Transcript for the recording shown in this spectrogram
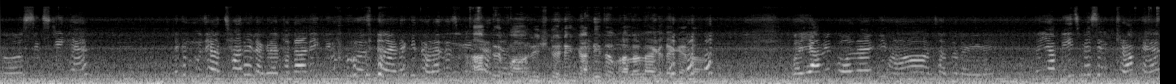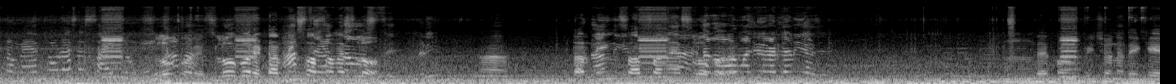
तो सिक्सटी है लेकिन मुझे अच्छा नहीं लग रहा है पता नहीं क्यों मुझे लग रहा है कि थोड़ा सा स्पीड হাতে পাওয়ার স্টিয়ারিং গাড়ি তো ভালো লাগবে কেন भैया भी बोल रहे हैं कि हाँ अच्छा तो लगेगा ही। तो यहाँ बीच में से एक ट्रक है तो मैं थोड़ा सा साइड लूंगी স্লো করে স্লো করে টার্নিং সব সময় স্লো রেডি হ্যাঁ টার্নিং সব সময় স্লো দেখো, আমার করে মাঝে গাড়ি দাঁড়িয়ে আছে হুম, দেখুন পিছনে দেখে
